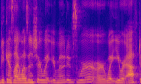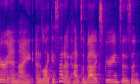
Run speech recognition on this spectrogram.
because I wasn't sure what your motives were or what you were after. And I, uh, like I said, I've had some bad experiences and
